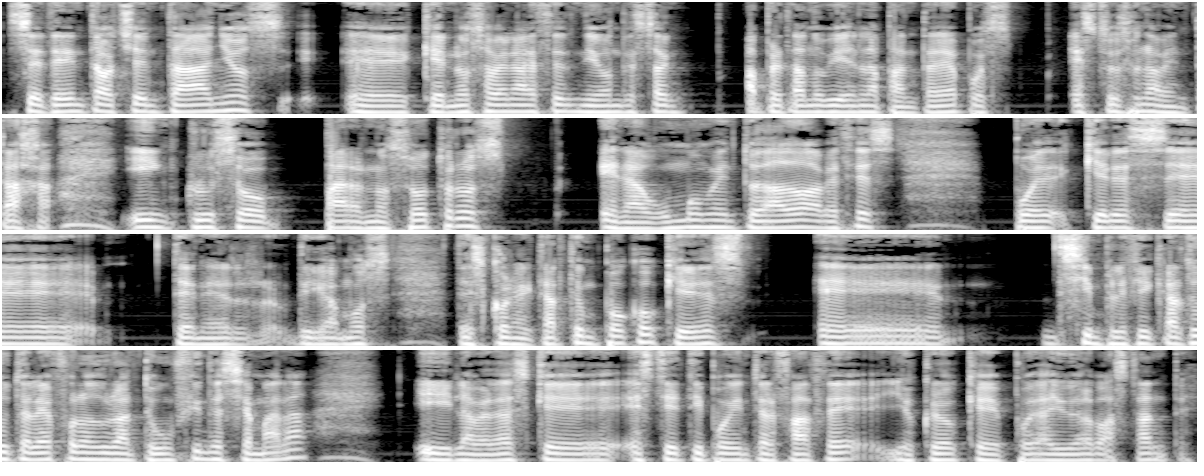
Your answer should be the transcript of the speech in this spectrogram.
70, 80 años eh, que no saben a veces ni dónde están apretando bien la pantalla, pues esto es una ventaja. Incluso para nosotros, en algún momento dado, a veces quieres eh, tener, digamos, desconectarte un poco, quieres eh, simplificar tu teléfono durante un fin de semana y la verdad es que este tipo de interfase yo creo que puede ayudar bastante.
